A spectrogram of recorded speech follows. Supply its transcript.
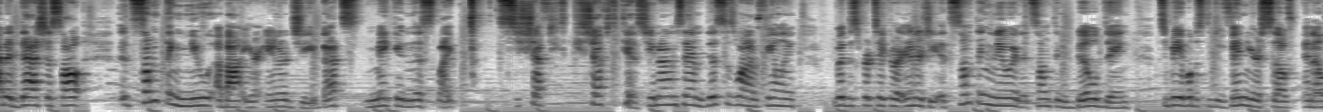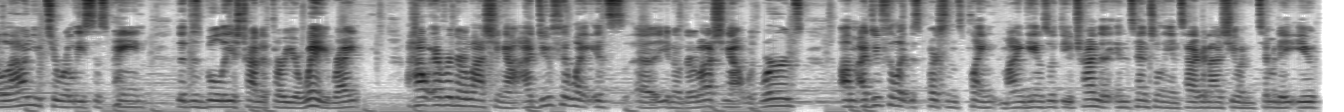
add a dash of salt. It's something new about your energy that's making this like chef chef's kiss. You know what I'm saying? This is what I'm feeling with this particular energy. It's something new and it's something building to be able to defend yourself and allow you to release this pain that this bully is trying to throw your way, right? however they're lashing out. I do feel like it's, uh, you know, they're lashing out with words. Um, I do feel like this person's playing mind games with you, trying to intentionally antagonize you and intimidate you.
